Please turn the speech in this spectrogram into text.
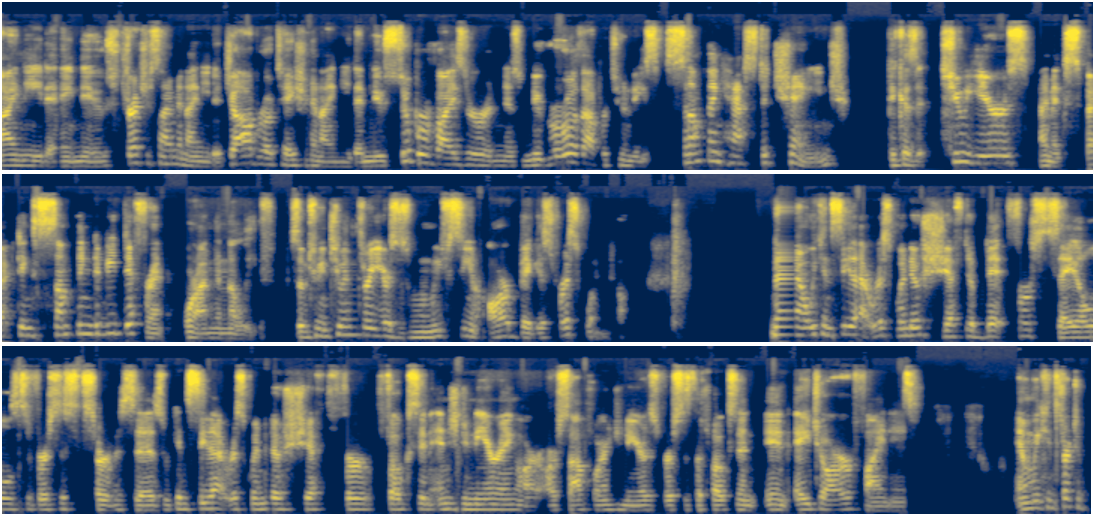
I need a new stretch assignment. I need a job rotation. I need a new supervisor and there's new growth opportunities. Something has to change because at two years, I'm expecting something to be different or I'm going to leave. So between two and three years is when we've seen our biggest risk window. Now we can see that risk window shift a bit for sales versus services. We can see that risk window shift for folks in engineering or our software engineers versus the folks in, in HR or finance. And we can start to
